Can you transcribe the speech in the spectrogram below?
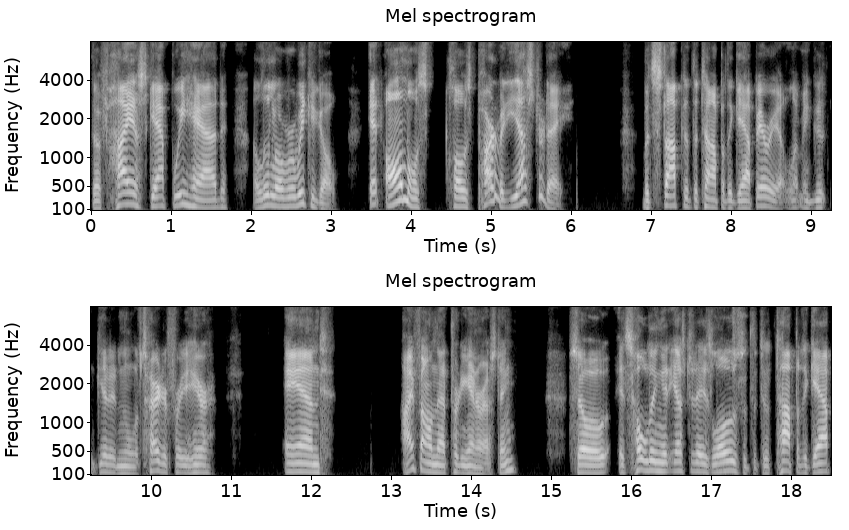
The highest gap we had a little over a week ago. It almost closed part of it yesterday, but stopped at the top of the gap area. Let me get it in a little tighter for you here. And I found that pretty interesting. So it's holding at yesterday's lows at the top of the gap.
